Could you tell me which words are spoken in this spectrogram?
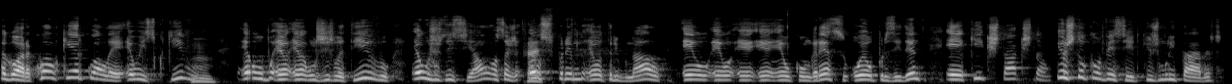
Agora, qualquer qual é? É o executivo? Hum. É, o, é, é o, legislativo? É o judicial? Ou seja, é o, Supremo, é o tribunal? É o, é, é, é o Congresso? Ou é o presidente? É aqui que está a questão. Eu estou convencido que os militares,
